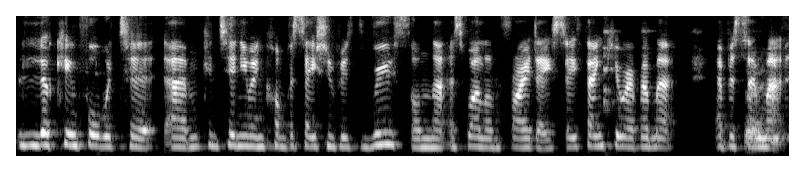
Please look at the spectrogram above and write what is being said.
looking forward to um, continuing conversations with Ruth on that as well on Friday. So thank you ever, ever so much.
